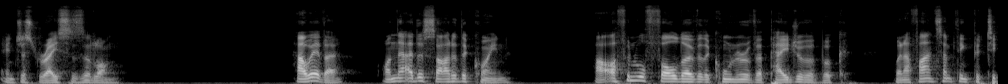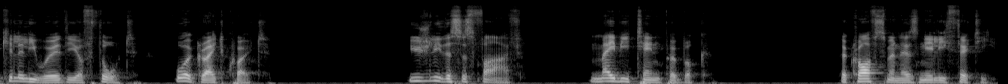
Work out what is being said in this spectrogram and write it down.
and just races along. However, on the other side of the coin, I often will fold over the corner of a page of a book when I find something particularly worthy of thought or a great quote. Usually this is five, maybe 10 per book. The craftsman has nearly 30.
